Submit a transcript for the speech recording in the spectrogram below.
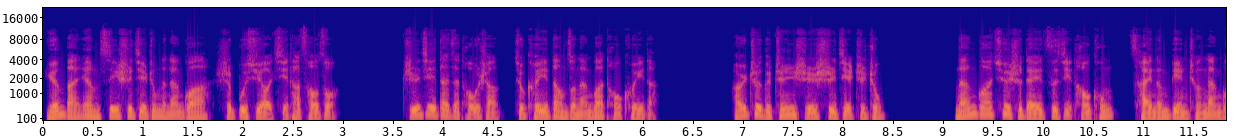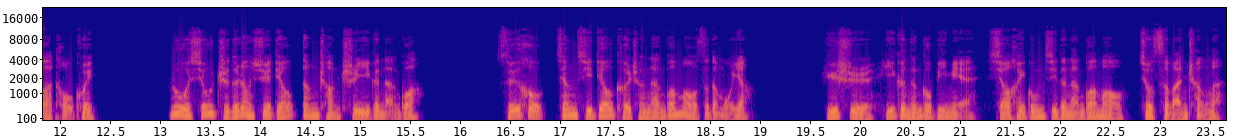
原版 MC 世界中的南瓜是不需要其他操作，直接戴在头上就可以当做南瓜头盔的，而这个真实世界之中，南瓜却是得自己掏空才能变成南瓜头盔。洛修只得让雪雕当场吃一个南瓜。随后将其雕刻成南瓜帽子的模样，于是，一个能够避免小黑攻击的南瓜帽就此完成了。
